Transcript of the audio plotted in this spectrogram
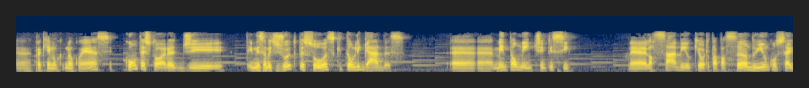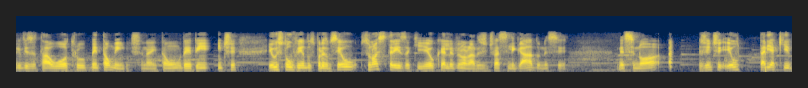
é para quem não, não conhece, conta a história de inicialmente de oito pessoas que estão ligadas é, mentalmente entre si. É, elas sabem o que o outro está passando e um consegue visitar o outro mentalmente. Né? Então, de repente, eu estou vendo, por exemplo, se, eu, se nós três aqui, eu, Keller e Leonardo, a gente tivesse ligado nesse, nesse nó, a gente, eu estaria aqui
